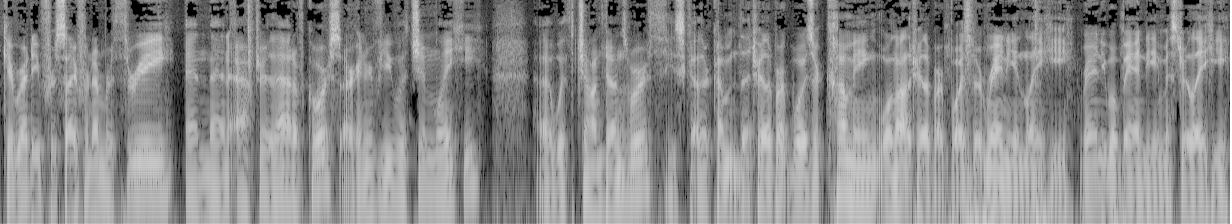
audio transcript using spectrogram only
get ready for Cypher number three. And then after that, of course, our interview with Jim Lahey, uh, with John Dunsworth. He's they're coming. The Trailer Park Boys are coming. Well, not the Trailer Park Boys, but Randy and Lahey, Randy Bobandy and Mr. Lahey,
